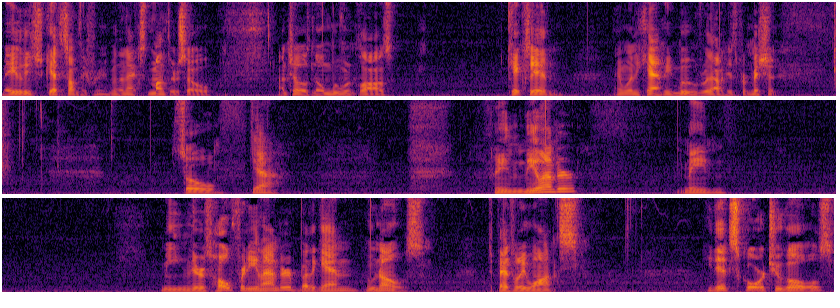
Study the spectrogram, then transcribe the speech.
Maybe they should get something for him in the next month or so until his no movement clause kicks in and when he can't be moved without his permission. So, yeah. I mean, Nylander, I mean, I mean, there's hope for Nylander, but again, who knows? Depends what he wants. He did score two goals.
